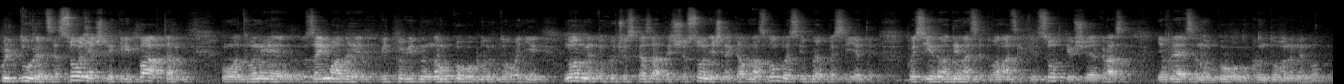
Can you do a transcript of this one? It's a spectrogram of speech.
культури це соняшник, ріпак, там, от, вони займали відповідно науково обґрунтовані норми, то хочу сказати, що соняшника в нас в області буде посіяти посіяно 11-12%, що якраз є науково обґрунтованими нормами.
